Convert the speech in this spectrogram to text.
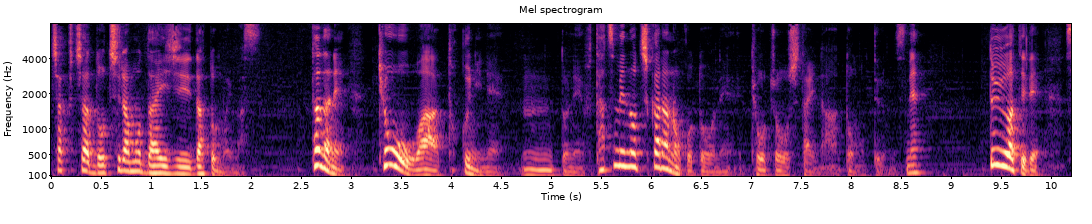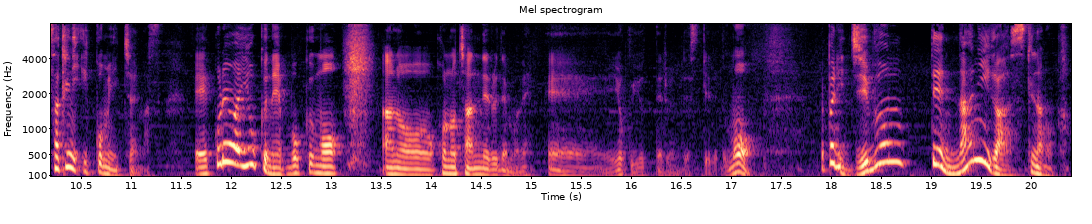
ちゃくちゃどちらも大事だと思います。ただね、今日は特にね、うんとね、2つ目の力のことをね、強調したいなと思ってるんですね。というわけで、先に1個目いっちゃいます。えー、これはよくね、僕も、あのー、このチャンネルでもね、えー、よく言ってるんですけれども、やっぱり自分って何が好きなのか、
